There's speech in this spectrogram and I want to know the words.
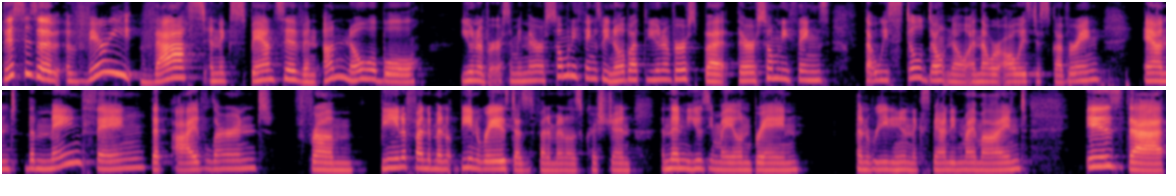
This is a, a very vast and expansive and unknowable universe. I mean, there are so many things we know about the universe, but there are so many things that we still don't know and that we're always discovering. And the main thing that I've learned from being a fundamental being raised as a fundamentalist Christian and then using my own brain and reading and expanding my mind is that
